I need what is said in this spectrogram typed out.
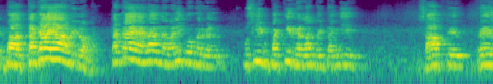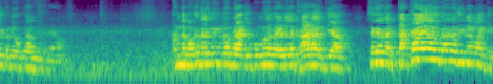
இப்போ தக்காயா அப்படின்வாங்க தக்காயானா அந்த வழிபோக்கர்கள் முஸ்லீம் பக்கீர்கள்லாம் போய் தங்கி சாப்பிட்டு ப்ரேயர் பண்ணி உட்காந்துருக்க இடம் அந்த பக்கத்துல இருந்து இன்னொரு நாட்டுக்கு போகும்போது அந்த இடத்துல காடாக இருக்கியா? சரி அந்த டக்காயாவுக்காக அது இனமாக்கிது.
